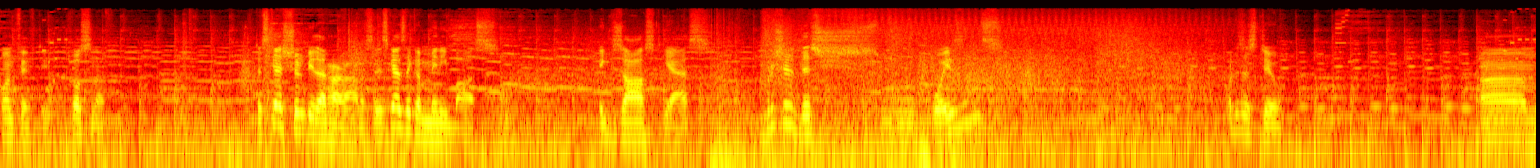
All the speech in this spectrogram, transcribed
150, close enough. This guy shouldn't be that hard, honestly. This guy's like a mini boss. Exhaust gas. Pretty sure this poisons? What does this do? Um...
